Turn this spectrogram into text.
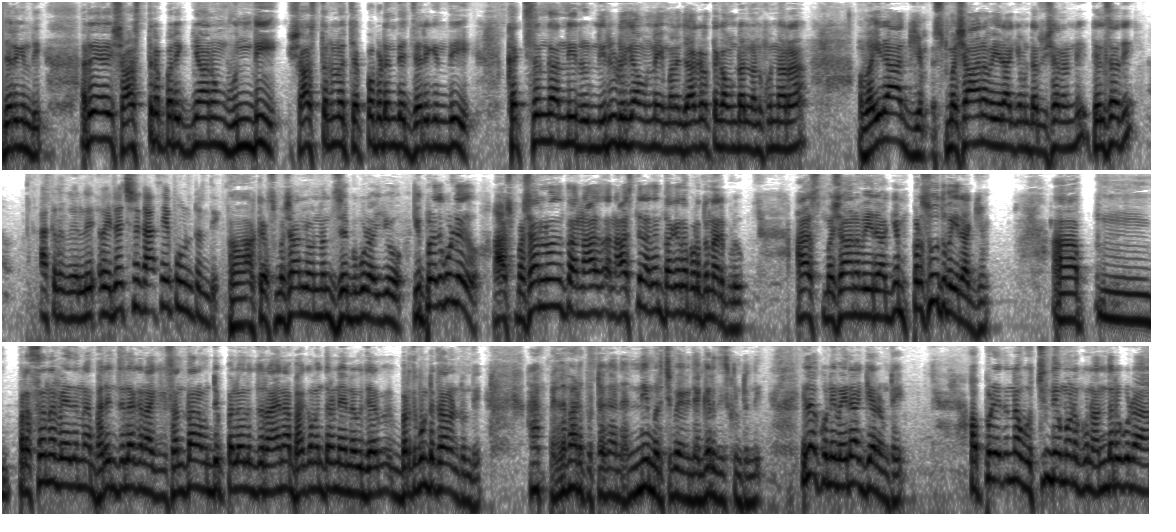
జరిగింది. అరే శాస్త్ర పరిజ్ఞానం ఉంది శాస్త్రంలో చెప్పబడిందే జరిగింది. ఖచ్చితంగా నిరు నిరుడిగా ఉన్నాయి మనం జాగ్రత్తగా ఉండాలని అనుకున్నారా? వైరాగ్యం శ్మశాన వైరాగ్యం అంటారు చూశారండి? తెలుసా అది? అక్కడికి వెళ్ళి వెళ్ళొచ్చిన కాసేపు ఉంటుంది. అక్కడ శ్మశానంలో ఉన్నంతసేపు కూడా అయ్యో ఇప్పుడు అది కూడా లేదు. ఆ శ్మశానంలో ఆస్తిని అదని తగదపడుతున్నారు ఇప్పుడు. ఆ శ్మశాన వైరాగ్యం ప్రసూత వైరాగ్యం. ప్రసన్న వేదన భరించలేక నాకు సంతానం ఉంది. పిల్లలతో నాయన భగవంతుడు నేను బ్రతుకుంటే చాలంటుంది. ఆ పిల్లవాడు పుట్టగానే అన్నీ మర్చిపోయి దగ్గర తీసుకుంటుంది. ఇలా కొన్ని వైరాగ్యాలు ఉంటాయి అప్పుడు ఏదన్నా వచ్చిందేమో అనుకున్న అందరూ కూడా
